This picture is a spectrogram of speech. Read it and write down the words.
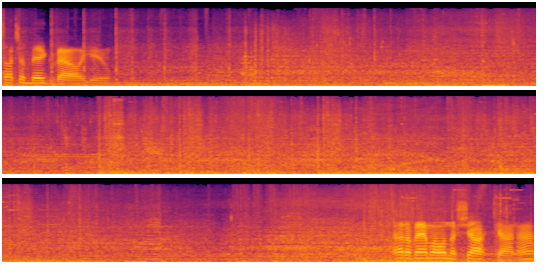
Such a big value. Out of ammo on the shotgun, huh?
